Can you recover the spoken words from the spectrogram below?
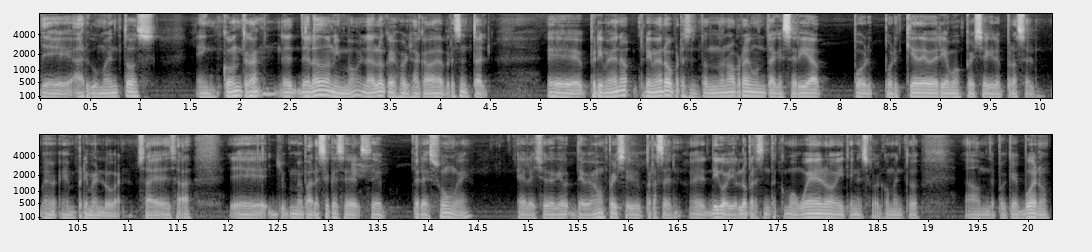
de argumentos en contra del hedonismo, ¿verdad? lo que Jorge acaba de presentar. Eh, primero, primero presentando una pregunta que sería por, por, qué deberíamos perseguir el placer en, primer lugar. O sea, esa, eh, me parece que se, se, presume el hecho de que debemos perseguir el placer. Eh, digo, ellos lo presentan como bueno y tienen su argumento um, de por qué es bueno,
